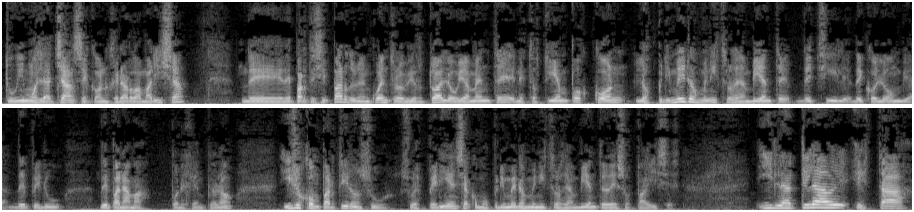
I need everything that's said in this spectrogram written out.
tuvimos la chance con Gerardo Amarilla de, participar de un encuentro virtual, obviamente, en estos tiempos, con los primeros ministros de Ambiente de Chile, de Colombia, de Perú, de Panamá, por ejemplo, ¿no? Y ellos compartieron su, su experiencia como primeros ministros de Ambiente de esos países. Y la clave está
